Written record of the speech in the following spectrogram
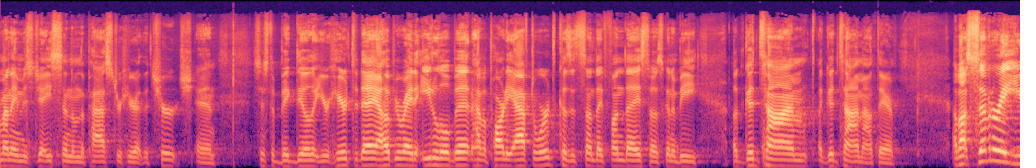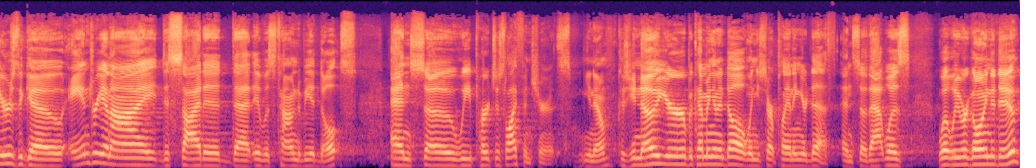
My name is Jason. I'm the pastor here at the church, and it's just a big deal that you're here today. I hope you're ready to eat a little bit and have a party afterwards because it's Sunday Fun Day, so it's going to be a good time, a good time out there. About seven or eight years ago, Andrea and I decided that it was time to be adults, and so we purchased life insurance, you know, because you know you're becoming an adult when you start planning your death. And so that was what we were going to do.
